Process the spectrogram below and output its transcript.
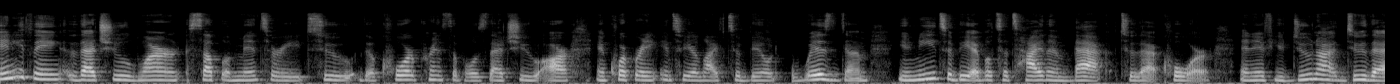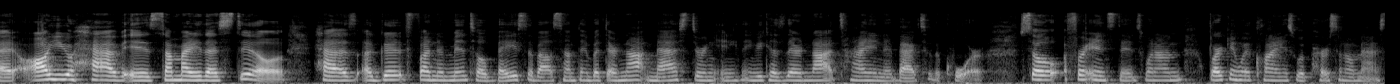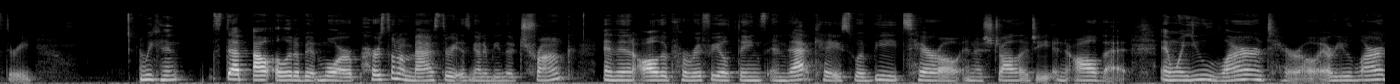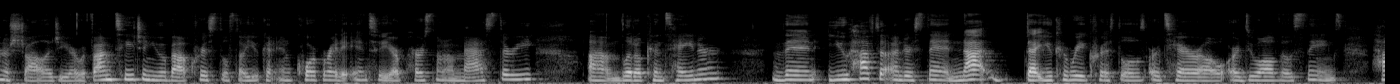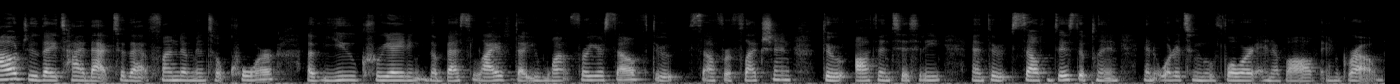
anything that you learn supplementary to the core principles that you are incorporating into your life to build wisdom, you need to be able to tie them back to that core. And if you do not do that, all you have is somebody that still has a good fundamental base about something, but they're not mastering anything because they're not tying it back to the core. So, for instance, when I'm working with clients with personal mastery, we can step out a little bit more, personal mastery is going to be the trunk, and then all the peripheral things in that case would be tarot and astrology and all that. And when you learn tarot or you learn astrology, or if I'm teaching you about crystals so you can incorporate it into your personal mastery um, little container, then you have to understand not that you can read crystals or tarot or do all those things. How do they tie back to that fundamental core of you creating the best life that you want for yourself through self reflection, through authenticity, and through self discipline in order to move forward and evolve and grow?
